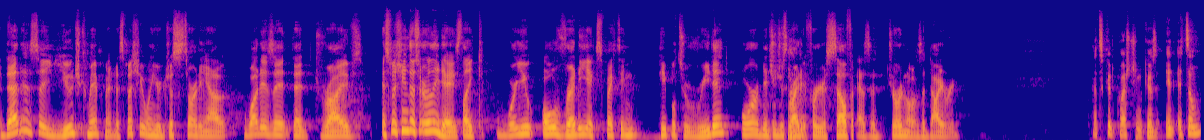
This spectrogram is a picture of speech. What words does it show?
That is a huge commitment, especially when you're just starting out. What is it that drives, especially in those early days? Like, were you already expecting people to read it, or did you just write it for yourself as a journal, as a diary? That's a good question because it, it's a,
